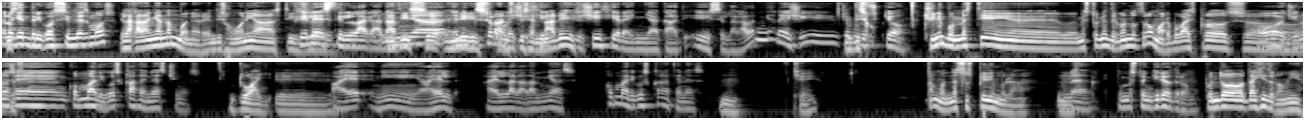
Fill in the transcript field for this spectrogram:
Είναι ο κεντρικός σύνδεσμος. Η Λαγαδάμια δεν μπορεί, ρε, είναι της Ομόνιας, της... Φίλε, ε, στη ή της, Λαγαδάμια ε, δεν της- ξέρω αν της έχει Εννάτης. έχει θύρα 9 κάτι. Ε, Στη Λακατάμια ναι, έχει και Της- πουσκιό. Τι είναι που μες στη- ε, μες στον κεντρικό το δρόμο, ρε, που πάεις προς... ε, Ω, εκείνος είναι κομματικός καφενές εκείνος. του Άγι- ε, ΑΕ, ναι, ΑΕΛ, ΑΕΛ Λακατάμιας. Κομματικός καφενές. Μ, οκ. Ήταν κοντά στο σπίτι μου, ρε. Ναι, που είμαι στον κύριο δρόμο. Που είναι το ταχυδρομείο.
